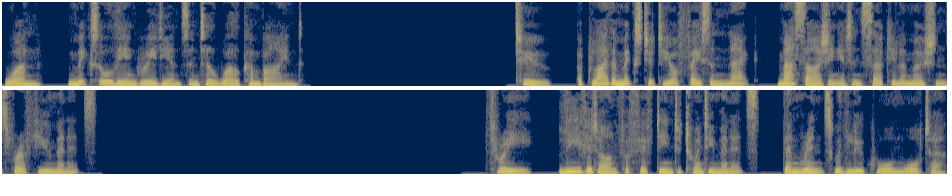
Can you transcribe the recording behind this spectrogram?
1. Mix all the ingredients until well combined. 2. Apply the mixture to your face and neck, massaging it in circular motions for a few minutes. 3. Leave it on for 15 to 20 minutes, then rinse with lukewarm water.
